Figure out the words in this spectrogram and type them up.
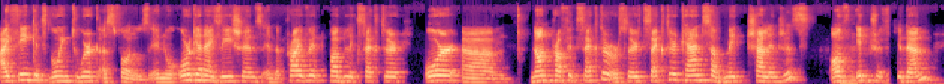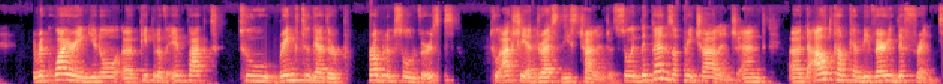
I think it's going to work as follows. You know, organizations in the private, public sector, or um, nonprofit sector or third sector can submit challenges of mm-hmm. interest to them, requiring you know uh, people of impact to bring together problem solvers to actually address these challenges. So it depends on every challenge, and uh, the outcome can be very different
